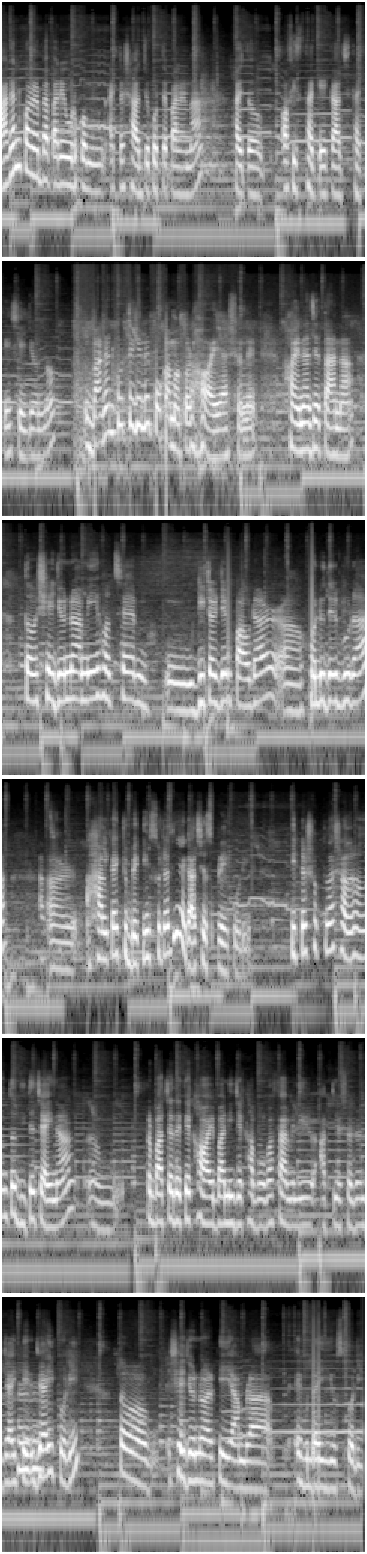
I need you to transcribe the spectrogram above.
বাগান করার ব্যাপারে ওরকম একটা সাহায্য করতে পারে না। হয়তো অফিস থাকে কাজ থাকে সেই জন্য। বাগান করতে গেলে পোকামাকড় হয় আসলে। হয় না যে তা না। তো সেই জন্য আমি হচ্ছে ডিটারজেন্ট পাউডার হলুদের গুঁড়া আর হালকা একটু বেকিং সোডা দিয়ে গাছে স্প্রে করি। কীটনাশকটা সাধারণত দিতে চাই না বাচ্চাদেরকে খাওয়াই বা নিজে খাব বা ফ্যামিলির আত্মীয় স্বজন যাই। যাই করি তো সেই জন্য আর কি আমরা এগুলাই ইউজ করি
